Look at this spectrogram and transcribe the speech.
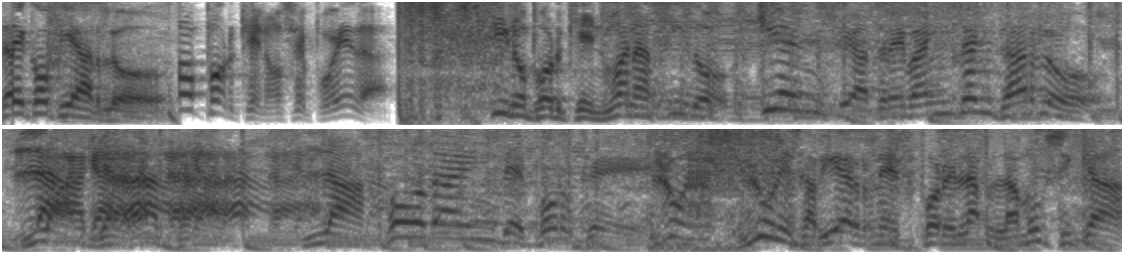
manera de copiarlo. No porque no se pueda, sino porque no ha nacido. ¿Quién se atreva a intentarlo? La Garata. La joda en deporte. Lunes, lunes a viernes por el app La Música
